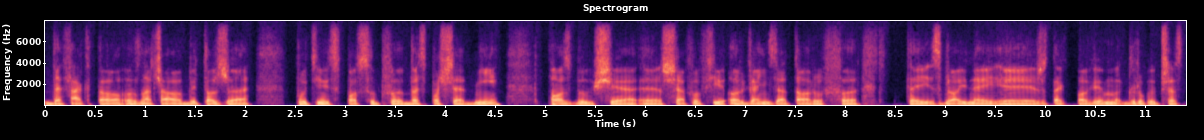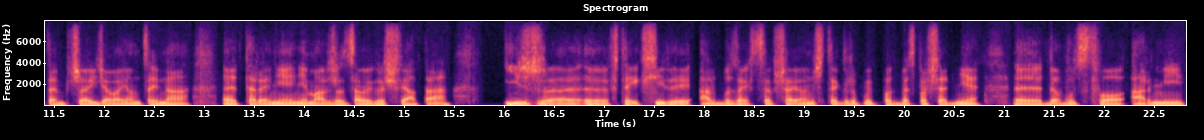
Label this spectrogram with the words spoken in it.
de facto oznaczałoby to, że Putin w sposób bezpośredni pozbył się y, szefów i organizatorów y, tej zbrojnej, że tak powiem, grupy przestępczej działającej na terenie niemalże całego świata i że w tej chwili albo zechce przejąć te grupy pod bezpośrednie dowództwo armii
